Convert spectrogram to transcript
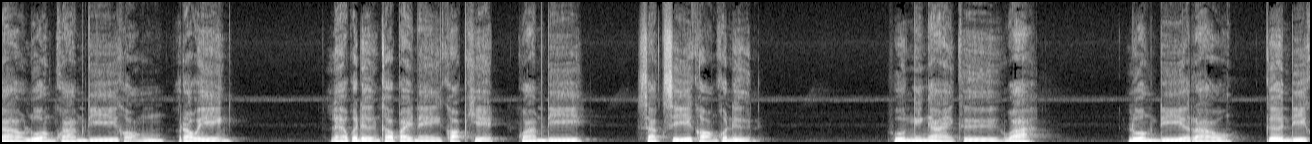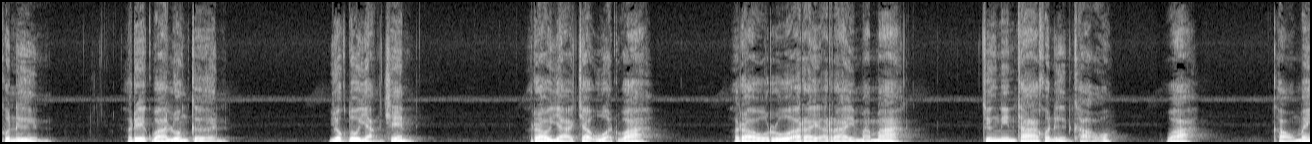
ก้าวล่วงความดีของเราเอง แล้วก็เดินเข้าไปในขอบเขตความดี ศักดิ์ศรีของคนอื่น พูดง่ายๆ คือว่า ล่วงดีเราเกินดีคนอื่น เรียกว่าล่วงเกิน ยกตัวอย่างเช่น เราอยากจะอวดว่า เรารู้อะไรอะไรมามาก จึงนินทาคนอื่นเขาว่า เขาไม่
